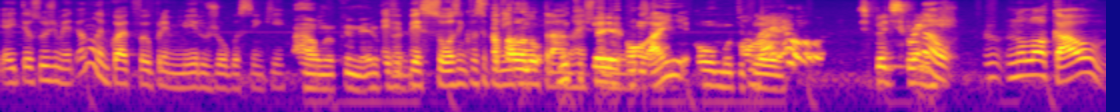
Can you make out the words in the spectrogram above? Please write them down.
e aí ter o surgimento. Eu não lembro qual é que foi o primeiro jogo assim que Ah, o meu primeiro. teve cara. pessoas em que você Tá podia encontrar no resto do multiplayer mundo. online ou multiplayer? Online ou split screen? Não, no local,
